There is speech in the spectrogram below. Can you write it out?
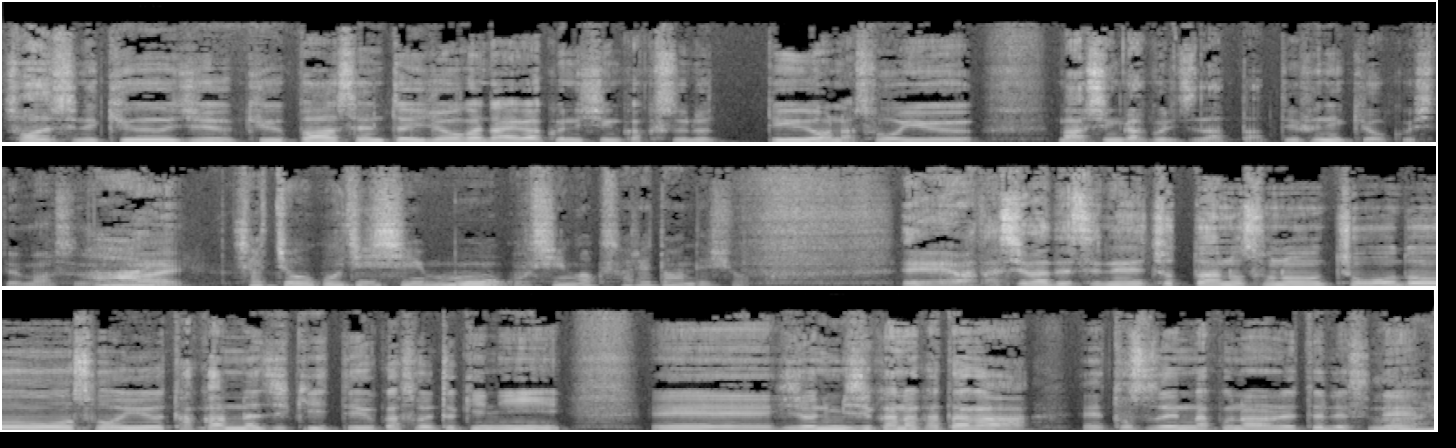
そうですね99%以上が大学に進学するっっていうような、そういう、まあ、進学率だったっていうふうに記憶してます。はい。社長ご自身もご進学されたんでしょうか？えー、私はですね、ちょっとあの、その、ちょうどそういう多感な時期っていうか、そういう時に、えー、非常に身近な方が、えー、突然亡くなられてですね、はい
